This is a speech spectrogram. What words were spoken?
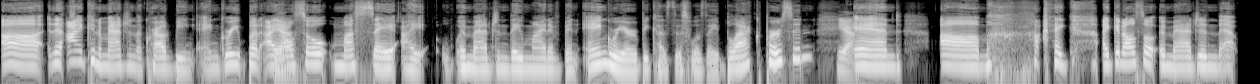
Uh and I can imagine the crowd being angry, but I Yeah. also must say I imagine they might have been angrier because this was a black person Yeah. and um I I can also imagine that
